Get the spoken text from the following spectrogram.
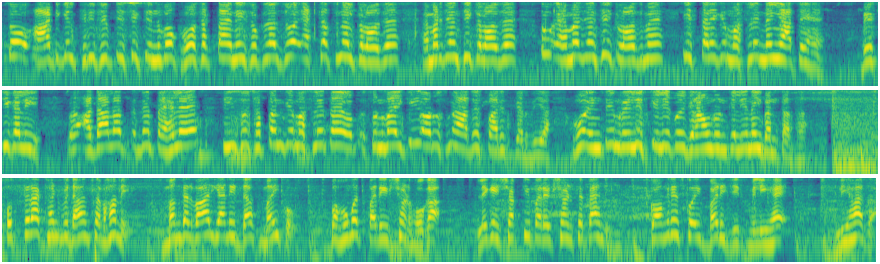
तो आर्टिकल 356 इन्वोक हो सकता है, नहीं सकता जो एक्सेप्शनल क्लॉज है इमरजेंसी क्लॉज है तो इमरजेंसी क्लॉज में इस तरह के मसले नहीं आते हैं। बेसिकली अदालत ने पहले तीन सौ छप्पन के मसले पे सुनवाई की और उसमें आदेश पारित कर दिया। वो इंटीम रिलीफ के लिए कोई ग्राउंड उनके लिए नहीं बनता था। उत्तराखंड विधानसभा में मंगलवार यानी 10 मई को बहुमत परीक्षण होगा। लेकिन शक्ति परीक्षण से पहले कांग्रेस को एक बड़ी जीत मिली है। लिहाजा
